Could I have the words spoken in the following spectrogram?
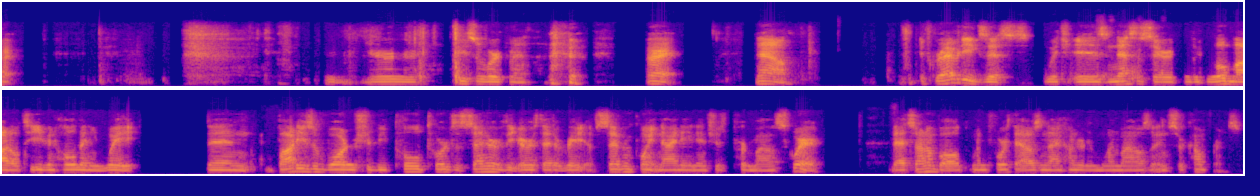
right. You're a piece of work, man. All right. Now, if gravity exists, which is necessary for the globe model to even hold any weight, then bodies of water should be pulled towards the center of the Earth at a rate of 7.98 inches per mile squared. That's on a ball 24,901 miles in circumference.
